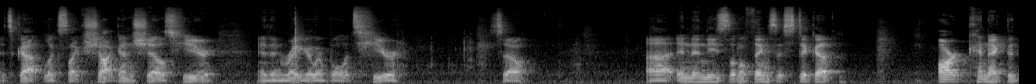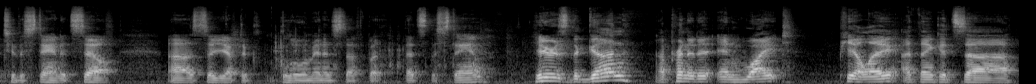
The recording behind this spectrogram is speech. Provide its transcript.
It's got, looks like shotgun shells here and then regular bullets here. So, uh, and then these little things that stick up aren't connected to the stand itself. Uh, so you have to glue them in and stuff, but that's the stand. Here's the gun. I printed it in white PLA. I think it's uh,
